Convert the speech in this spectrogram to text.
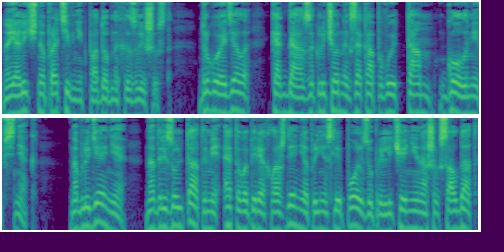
Но я лично противник подобных излишеств. Другое дело, когда заключенных закапывают там, голыми в снег. Наблюдения над результатами этого переохлаждения принесли пользу при лечении наших солдат,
